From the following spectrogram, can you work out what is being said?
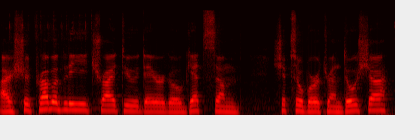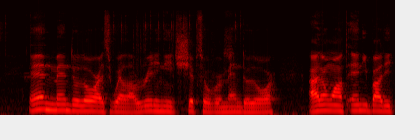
I should probably try to, there we go, get some ships over Trandosha and Mandalore as well. I really need ships over Mandalore. I don't want anybody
